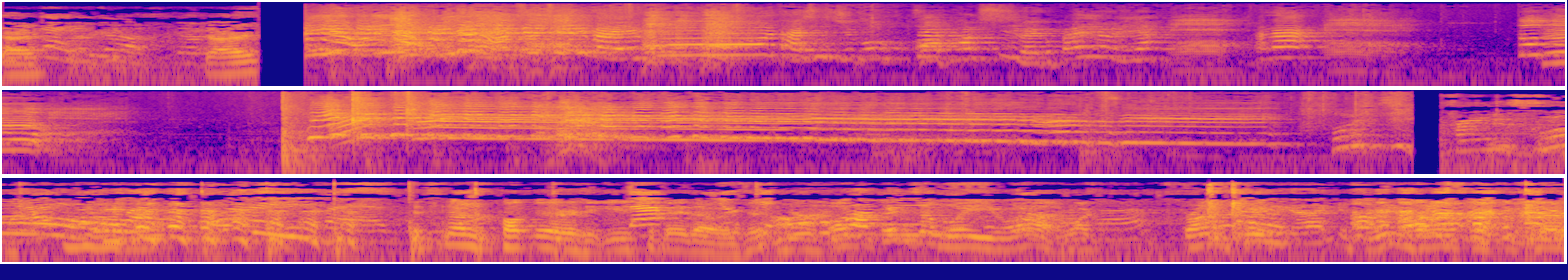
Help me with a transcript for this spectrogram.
Go. Go. shit. it's not as popular as it used to be though, is it? Well, it depends on where you are. Like Brunswick, if you're in Brunswick, you can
